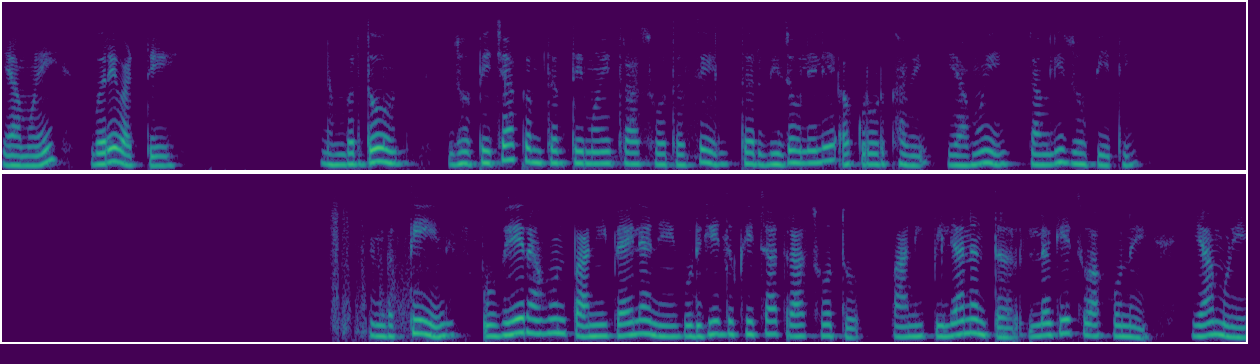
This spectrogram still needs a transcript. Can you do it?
यामुळे बरे वाटते. नंबर दोन. झोपेच्या कमतरतेमुळे त्रास होत असेल तर भिजवलेले अक्रोड खावे. यामुळे चांगली झोप येते. नंबर तीन. उभे राहून पाणी प्यायल्याने गुडघेदुखीचा त्रास होतो. पाणी पिल्यानंतर लगेच वाकू नये. यामुळे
